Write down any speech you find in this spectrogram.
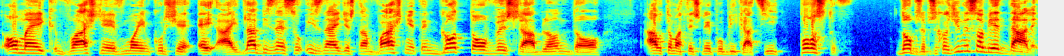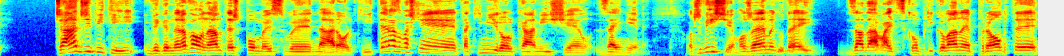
o Make właśnie w moim kursie AI dla biznesu i znajdziesz tam właśnie ten gotowy szablon do automatycznej publikacji postów. Dobrze, przechodzimy sobie dalej. ChatGPT wygenerował nam też pomysły na rolki. I teraz właśnie takimi rolkami się zajmiemy. Oczywiście możemy tutaj zadawać skomplikowane prompty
